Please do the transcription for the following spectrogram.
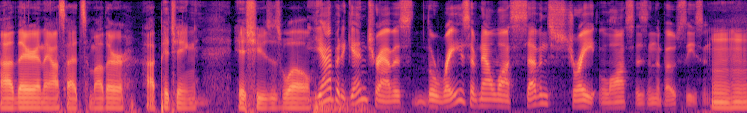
uh, there. And they also had some other uh, pitching issues as well. yeah, but again, Travis, the Rays have now lost seven straight losses in the postseason. Mm-hmm.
